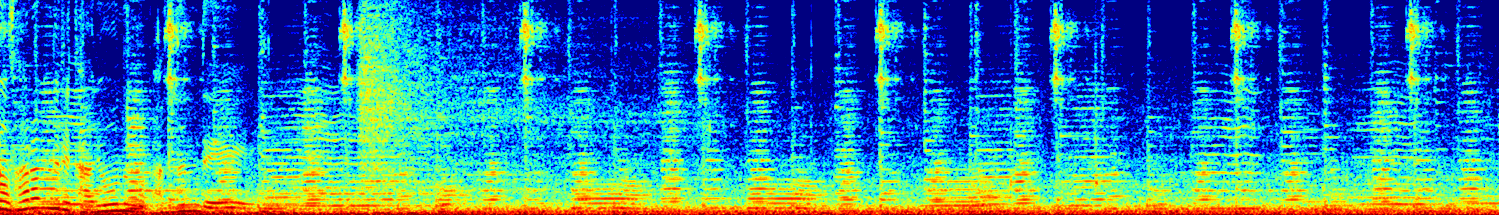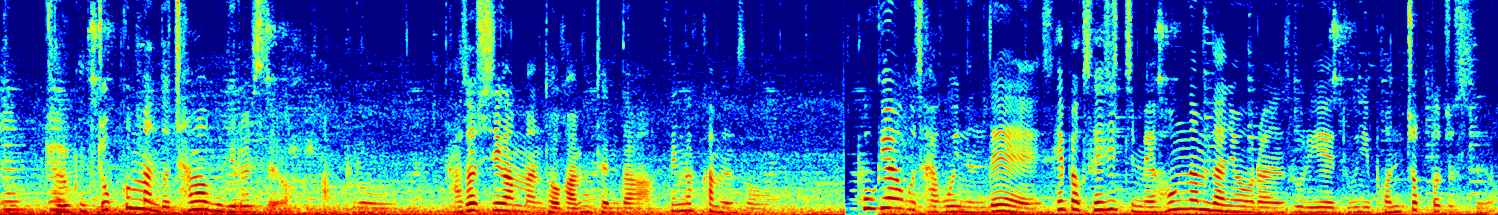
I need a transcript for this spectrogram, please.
아, 분명 사람들이 다녀오는 걸 봤는데. 결국 조금만 더 참아보기로 했어요. 앞으로 5시간만 더 가면 된다 생각하면서. 포기하고 자고 있는데 새벽 3시쯤에 헝남 다녀오라는 소리에 눈이 번쩍 떠졌어요.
